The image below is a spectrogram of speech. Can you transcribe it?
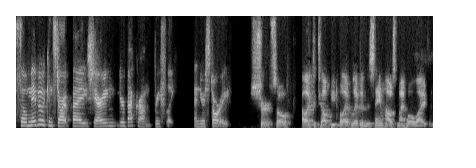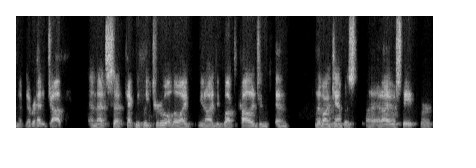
So maybe we can start by sharing your background briefly and your story. Sure. So I like to tell people I've lived in the same house my whole life and I've never had a job. And that's uh, technically true, although I, you know, I did go off to college and, and live on campus uh, at Iowa State for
